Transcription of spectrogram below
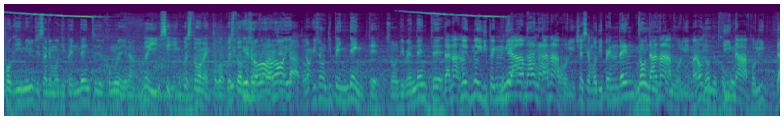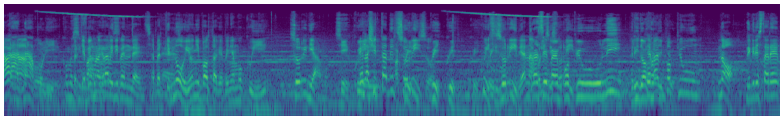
pochi minuti saremo dipendenti del comune di Napoli. Noi sì, in questo momento con questo io sono, microfono no, no, io, argentato. no, io sono dipendente, sono dipendente da noi, noi dipendiamo da, da Napoli. Napoli. cioè siamo dipendenti Non da Napoli, comune, ma non, non di. Napoli, da, Da Napoli. Napoli. Come perché abbiamo una grave questo? dipendenza, perché Eh, noi ogni volta che veniamo qui sorridiamo. Sì, qui. È la città del Ma qui, sorriso. Qui, qui, qui. Qui si sorride, a Napoli se si vai un po' più lì, rido Se ancora vai di un po' più... No, devi restare...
